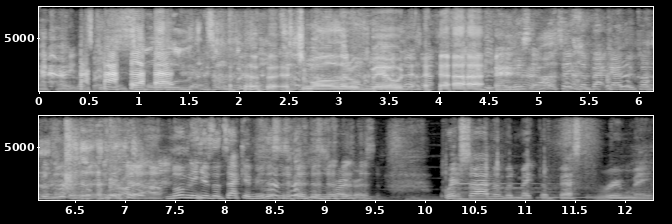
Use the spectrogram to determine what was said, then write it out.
Okay, let's Small little- Small little build. Listen, I'll take the backhanded compliment. Normally he's attacking me. This is good. This is progress. Which Simon would make the best roommate?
